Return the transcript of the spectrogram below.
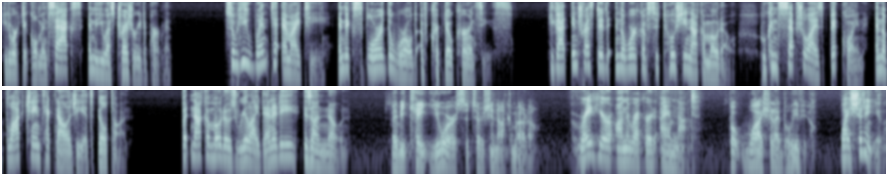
He'd worked at Goldman Sachs and the U.S. Treasury Department. So he went to MIT and explored the world of cryptocurrencies. He got interested in the work of Satoshi Nakamoto, who conceptualized Bitcoin and the blockchain technology it's built on but Nakamoto's real identity is unknown. Maybe, Kate, you are Satoshi Nakamoto. Right here on the record, I am not. But why should I believe you? Why shouldn't you?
